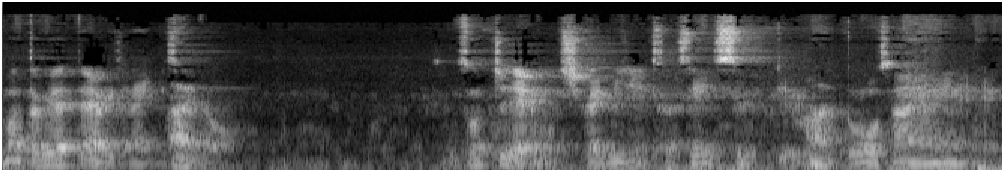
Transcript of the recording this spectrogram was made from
全くやってないわけじゃないんですけど、そっちでもうしっかりビジネスが成立するっていうことを3、4年で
